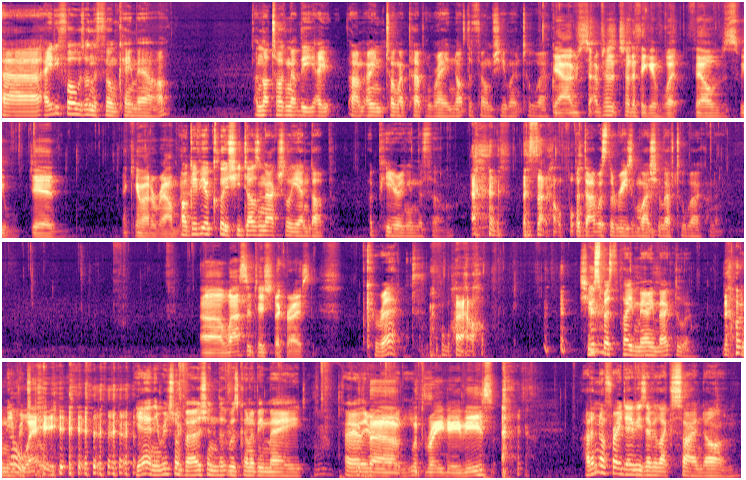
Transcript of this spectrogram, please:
Uh, 84 was when the film came out. I'm not talking about the. eight- I'm only talking about Purple Rain, not the film she went to work on. Yeah, I'm just I'm just trying to think of what films we did that came out around. I'll give you a clue. She doesn't actually end up appearing in the film, That's not helpful. but that was the reason why she left to work on it. uh, Last Temptation of Christ. Correct. wow. She was supposed to play Mary Magdalene. No, In the no original. way. Yeah, in the original version that was going to be made earlier uh, in the with Ray Davies. I don't know if Ray Davies ever like signed on,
